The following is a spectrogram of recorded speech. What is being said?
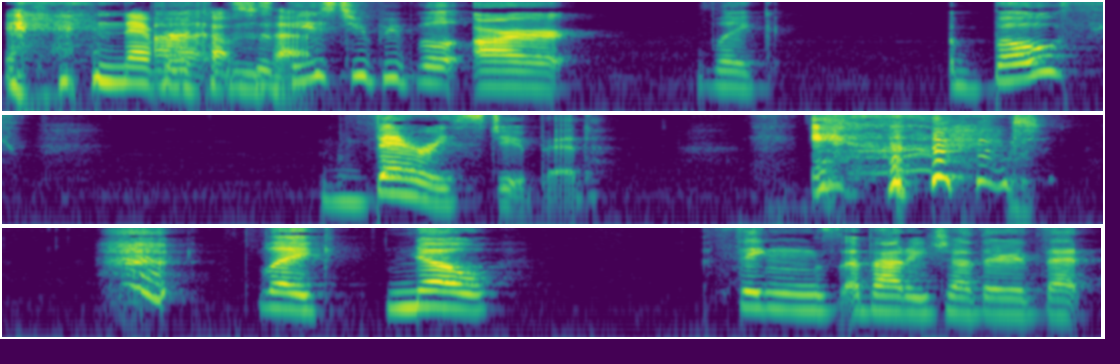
it never Uh, comes so up. these two people are like both very stupid and like know things about each other that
